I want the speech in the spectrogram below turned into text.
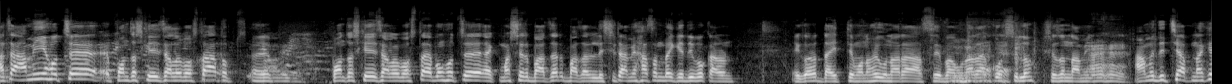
আচ্ছা আমি হচ্ছে পঞ্চাশ কেজি চালের বস্তা পঞ্চাশ কেজি চালের বস্তা এবং হচ্ছে এক মাসের বাজার বাজারের লিস্টটা আমি হাসান ভাইকে দিব কারণ এগুলোর দায়িত্বে মনে হয় ওনারা আছে বা ওনারা করছিল সেজন্য আমি হ্যাঁ, হ্যাঁ। আমি দিচ্ছি আপনাকে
